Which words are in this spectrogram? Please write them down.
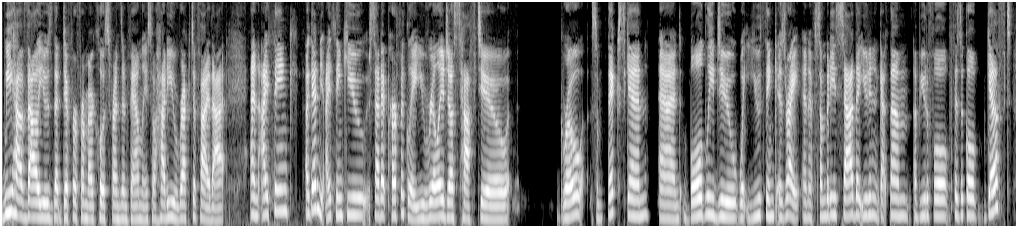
we have values that differ from our close friends and family. So how do you rectify that? And I think again, I think you said it perfectly. You really just have to grow some thick skin and boldly do what you think is right. And if somebody's sad that you didn't get them a beautiful physical gift,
